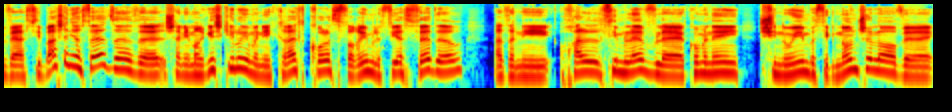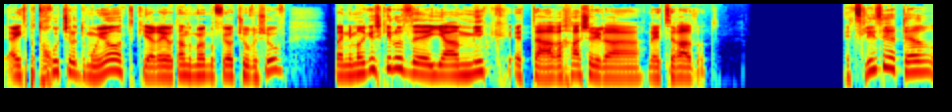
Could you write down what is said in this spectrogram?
והסיבה שאני עושה את זה זה שאני מרגיש כאילו אם אני אקרא את כל הספרים לפי הסדר, אז אני אוכל לשים לב לכל מיני שינויים בסגנון שלו וההתפתחות של הדמויות, כי הרי אותן דמויות מופיעות שוב ושוב, ואני מרגיש כאילו זה יעמיק את ההערכה שלי ל- ליצירה הזאת. אצלי זה יותר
